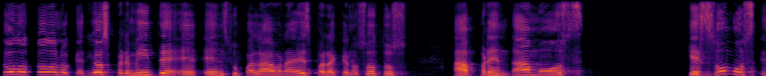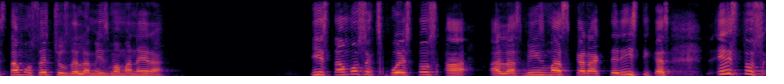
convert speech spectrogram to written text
todo, todo lo que Dios permite en, su palabra es para que nosotros aprendamos que somos, estamos hechos de la misma manera. Y estamos expuestos a, las mismas características. Estos,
